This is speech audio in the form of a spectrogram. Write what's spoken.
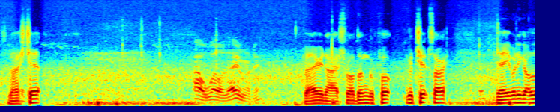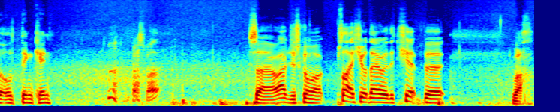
It's a nice chip. How well are they running? Very nice. Well done. Good put. Good chip. Sorry. Yeah, you only got a little dink in. That's right. So I've just come up slightly short there with the chip, but well,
